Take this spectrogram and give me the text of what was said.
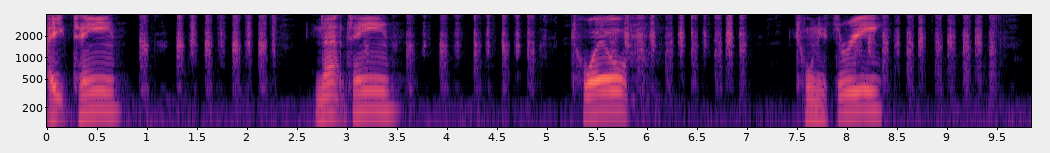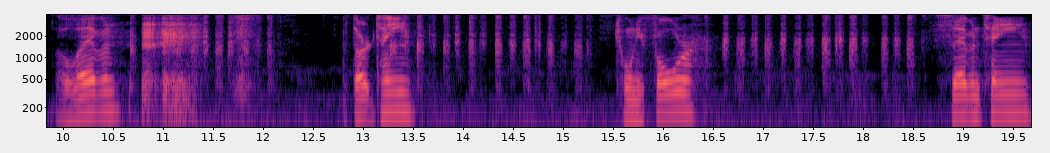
18, 19, 12, 23, 11, 13, 24, 17,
